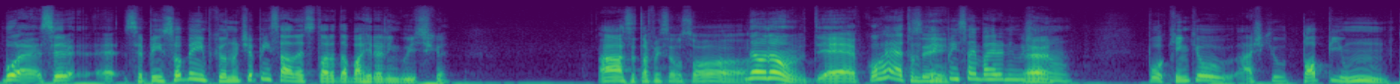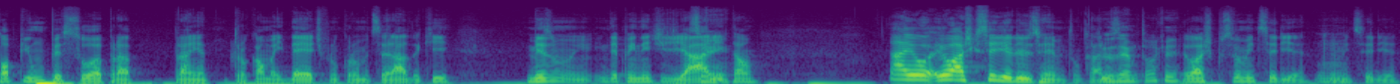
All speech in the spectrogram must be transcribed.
Boa, você pensou bem, porque eu não tinha pensado nessa história da barreira linguística. Ah, você tá pensando só. Não, não, é correto, não Sim. tem que pensar em barreira linguística, É. não. Pô, quem que eu. Acho que o top 1, top 1 pessoa pra, pra trocar uma ideia, tipo, no cronômetro zerado aqui, mesmo independente de área Sim. e tal. Ah, eu, eu acho que seria Lewis Hamilton, cara. Lewis Hamilton, ok. Eu acho que possivelmente seria. Uhum. Possivelmente seria.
